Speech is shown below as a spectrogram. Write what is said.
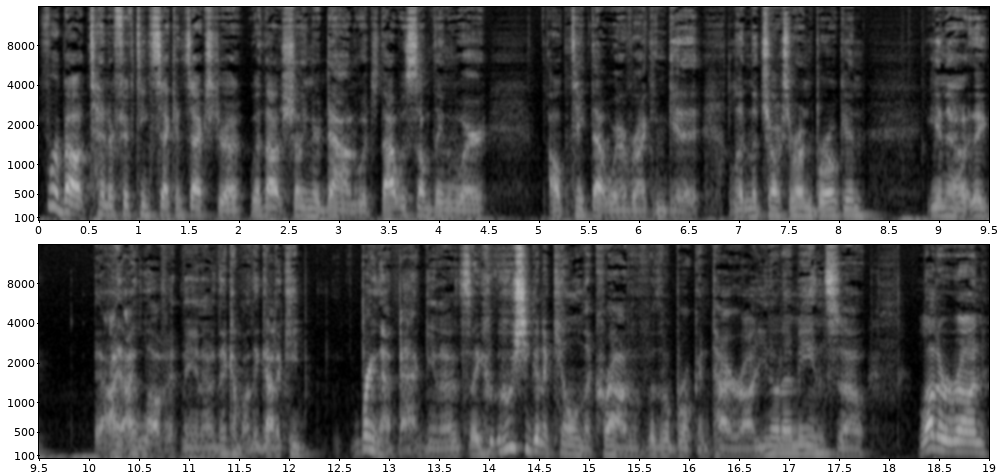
for about ten or fifteen seconds extra without shutting her down. Which that was something where I'll take that wherever I can get it. Letting the trucks run broken, you know they I, I love it. You know, they come on, they got to keep bring that back. You know, it's like who, who's she gonna kill in the crowd with, with, a broken tire rod? You know what I mean? So let her run.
